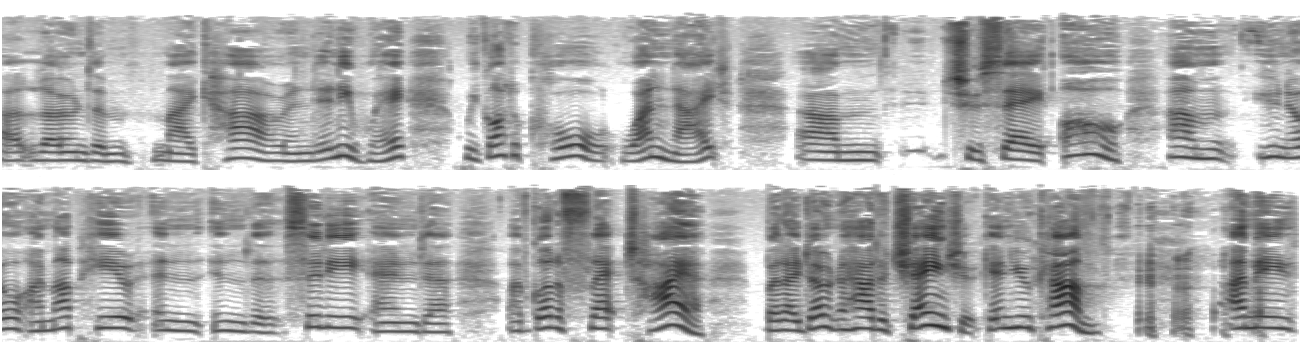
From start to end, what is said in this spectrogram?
uh, loaned them my car. And anyway, we got a call one night um, to say, "Oh, um, you know, I'm up here in in the city, and uh, I've got a flat tire, but I don't know how to change it. Can you come?" I mean.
